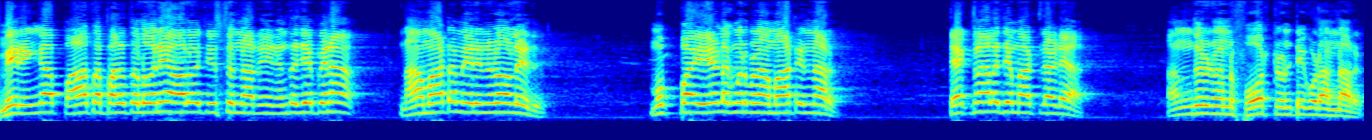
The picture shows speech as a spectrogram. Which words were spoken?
మీరు ఇంకా పాత పద్ధతిలోనే ఆలోచిస్తున్నారు. నేను ఎంత చెప్పినా నా మాట మీరు వినడం లేదు. ముప్పై ఏళ్ళకు మునుపు నా మాట విన్నారు. టెక్నాలజీ మాట్లాడా. అందరూ నన్ను ఫోర్ ట్వంటీ కూడా అన్నారు.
